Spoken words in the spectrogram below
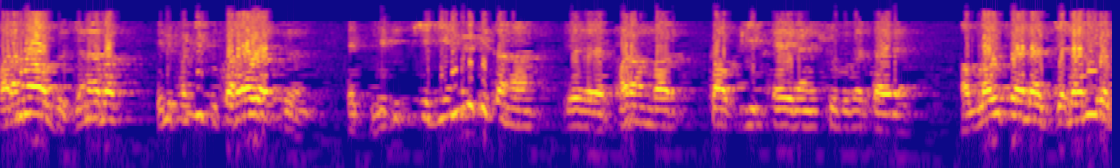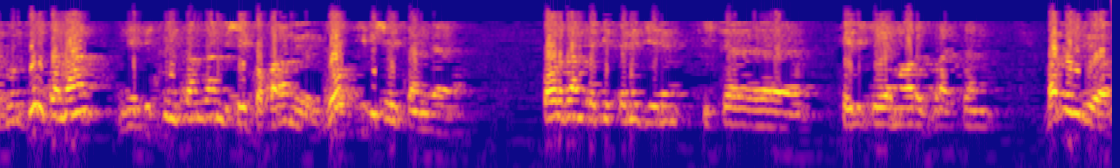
paranı aldı Cenab-ı Hak seni fakir fukara yaptı. E, nefis bir şey diyemiyor ki sana e, paran var kalk git eğlen şu bu vesaire. Allah-u Teala celaliyle vurduğu zaman nefis insandan bir şey koparamıyor. Yok ki bir şey sende. Oradan peki seni diyelim işte tehlikeye maruz bıraksın. Bakın diyor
